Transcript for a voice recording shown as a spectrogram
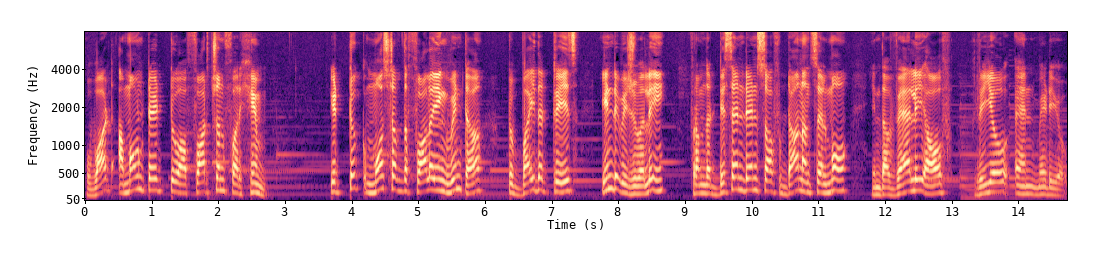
what amounted to a fortune for him. It took most of the following winter to buy the trees individually from the descendants of Don Anselmo in the valley of Rio en Medio.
